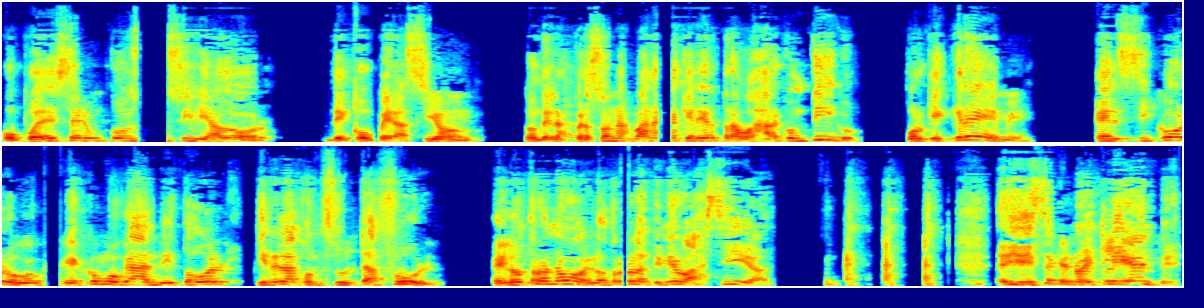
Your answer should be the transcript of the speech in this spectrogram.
o puedes ser un conciliador de cooperación donde las personas van a querer trabajar contigo. Porque créeme, el psicólogo, que es como Gandhi, todo tiene la consulta full. El otro no, el otro la tiene vacía. y dice que no hay cliente.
